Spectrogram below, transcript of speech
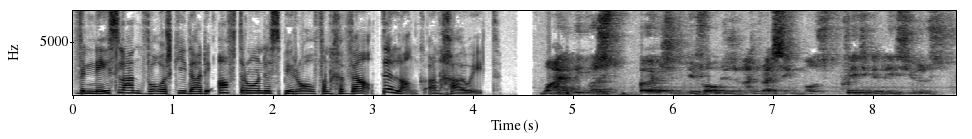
Venesland waarsku dat die afdraande spiraal van geweld te lank aangehou het. While we must urgently focus on addressing most critical issues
